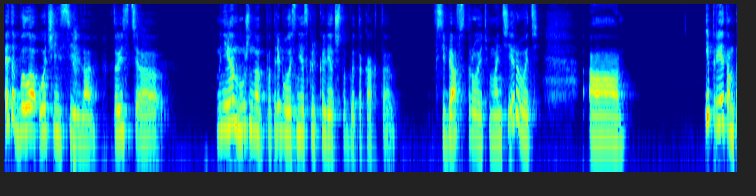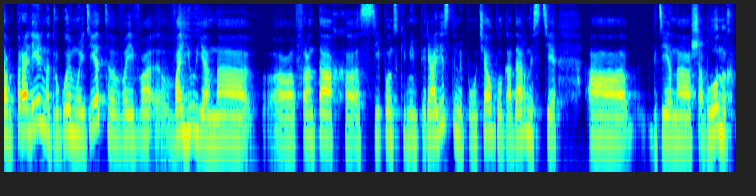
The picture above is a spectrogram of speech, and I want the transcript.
это было очень сильно. То есть э, мне нужно, потребовалось несколько лет, чтобы это как-то в себя встроить, вмонтировать. А, и при этом там параллельно другой мой дед, воева, воюя на э, фронтах э, с японскими империалистами, получал благодарности, э, где на шаблонах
